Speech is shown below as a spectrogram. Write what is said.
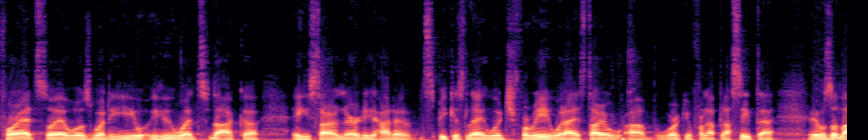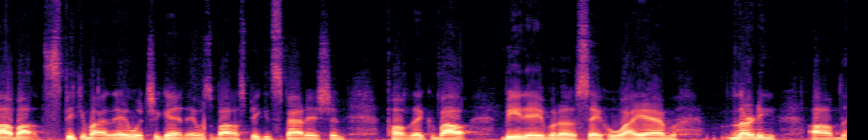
Um, for Etzel, it was when he he went to NACA and he started learning how to speak his language. For me, when I started uh, working for La Plazita, it was a lot about speaking my language again. It was about speaking Spanish in public, about being able to say who I am, learning um,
